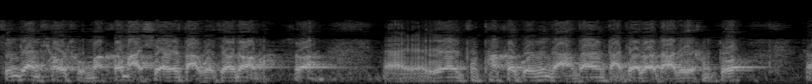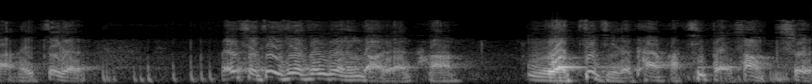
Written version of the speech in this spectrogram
行战调处嘛，和马歇尔打过交道嘛，是吧？呃，他他和国民党当然打交道打的也很多，啊？所以这个，而且这些中共领导人啊，我自己的看法基本上是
